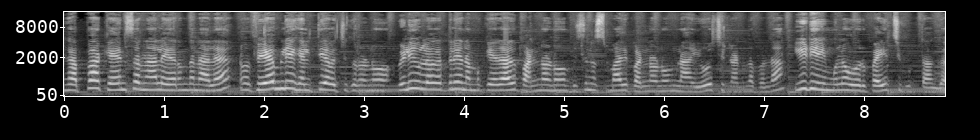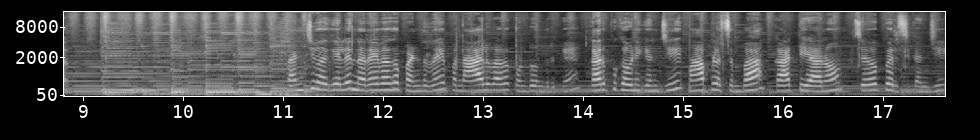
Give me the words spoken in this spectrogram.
எங்கள் அப்பா கேன்சர்னால இறந்தனால நம்ம ஃபேமிலியை ஹெல்த்தியாக வச்சுக்கிறணும். வெளி உலகத்திலே நமக்கு ஏதாவது பண்ணணும் பிஸ்னஸ் மாதிரி பண்ணணும் நான் யோசிச்சுட்டு நடந்தப்போ தான் இடிஐ மூலம் ஒரு பயிற்சி கொடுத்தாங்க. கஞ்சி வகையில் நிறைய வகை பண்ணுறேன் இப்போ நாலு வகை கொண்டு வந்திருக்கேன். கருப்பு கவுனி கஞ்சி மாப்பிள சம்பா காட்டியானம் சிவப்பரிசி கஞ்சி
